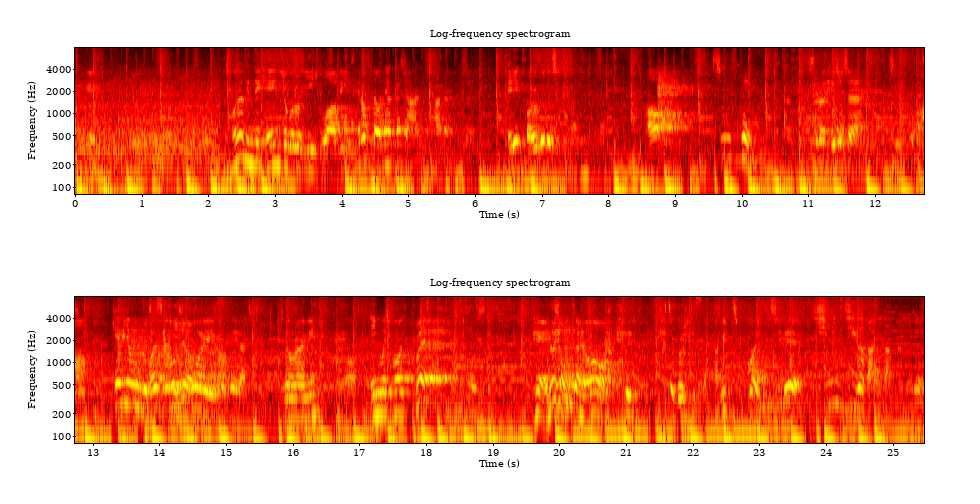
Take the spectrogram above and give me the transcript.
되게 기억에 보이거든요. 저는 근데 개인적으로 이 조합이 새롭다고 생각하지 않, 않아요. 에릭 얼굴도 참 많습니다 어 심쿵 제가 해주잖아 심쿵 아 케빈 형도 머스컴이죠. 네 아직 지금 라이미 어 잉글리시 보이 왜? 되게 에너지 없다 형. 살짝 놀랬어. 아, 이 집과 이 집에 신티가 많이 난다면은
